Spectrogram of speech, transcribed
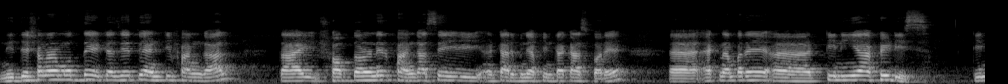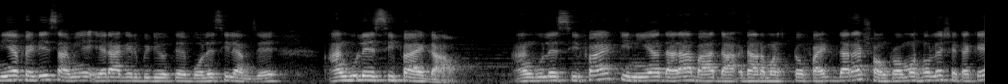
নির্দেশনার মধ্যে এটা যেহেতু অ্যান্টি ফাঙ্গাল তাই সব ধরনের ফাঙ্গাসে এই টার্বিনাফিনটা কাজ করে। এক নম্বরে টিনিয়া ফেডিস টিনিয়া ফেডিস আমি এর আগের ভিডিওতে বলেছিলাম যে, আঙ্গুলে সিফায় গাও। আঙ্গুলে সিফায় টিনিয়া দ্বারা বা ডারমাস্টোফাইট দ্বারা সংক্রমণ হলে সেটাকে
